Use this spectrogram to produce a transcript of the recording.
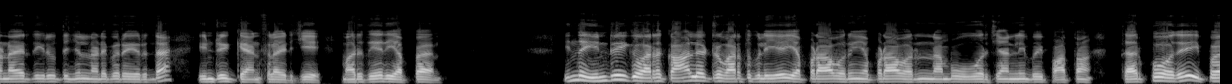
ரெண்டாயிரத்தி இருபத்தஞ்சில் நடைபெற இருந்த இன்டர்வியூ கேன்சல் ஆயிடுச்சு. மறுதேதி எப்போ இந்த இன்டர்வியூக்கு வர கால் லெட்ரு வரத்துக்குள்ளேயே எப்படா வரும் எப்படா வரும்னு நம்ம ஒவ்வொரு சேனல்லையும் போய் பார்த்தோம். தற்போது இப்போ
